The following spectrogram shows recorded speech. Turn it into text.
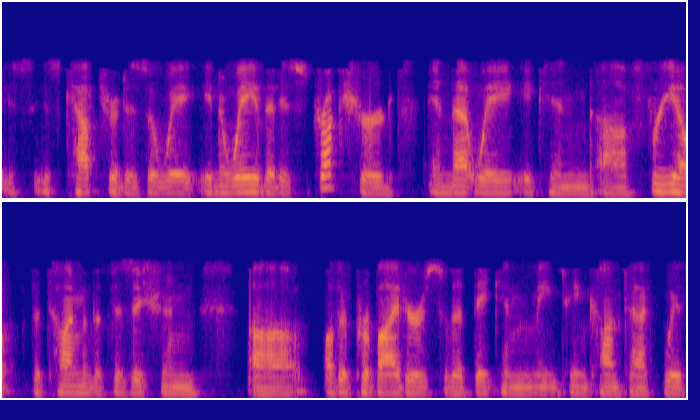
is, is captured as a way in a way that is structured, and that way it can uh, free up the time of the physician uh, other providers so that they can maintain contact with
